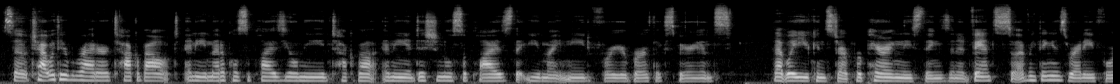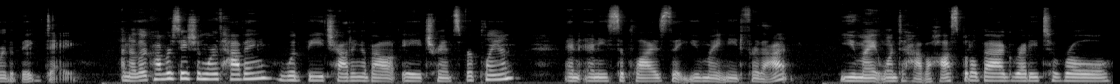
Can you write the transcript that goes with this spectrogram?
So, chat with your provider, talk about any medical supplies you'll need, talk about any additional supplies that you might need for your birth experience. That way, you can start preparing these things in advance so everything is ready for the big day. Another conversation worth having would be chatting about a transfer plan and any supplies that you might need for that. You might want to have a hospital bag ready to roll,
